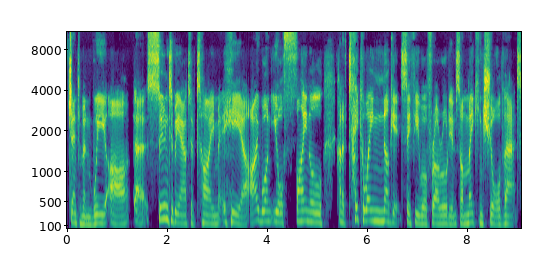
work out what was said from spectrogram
gentlemen, we are uh, soon to be out of time here. I want your final kind of takeaway nuggets, if you will, for our audience on making sure that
